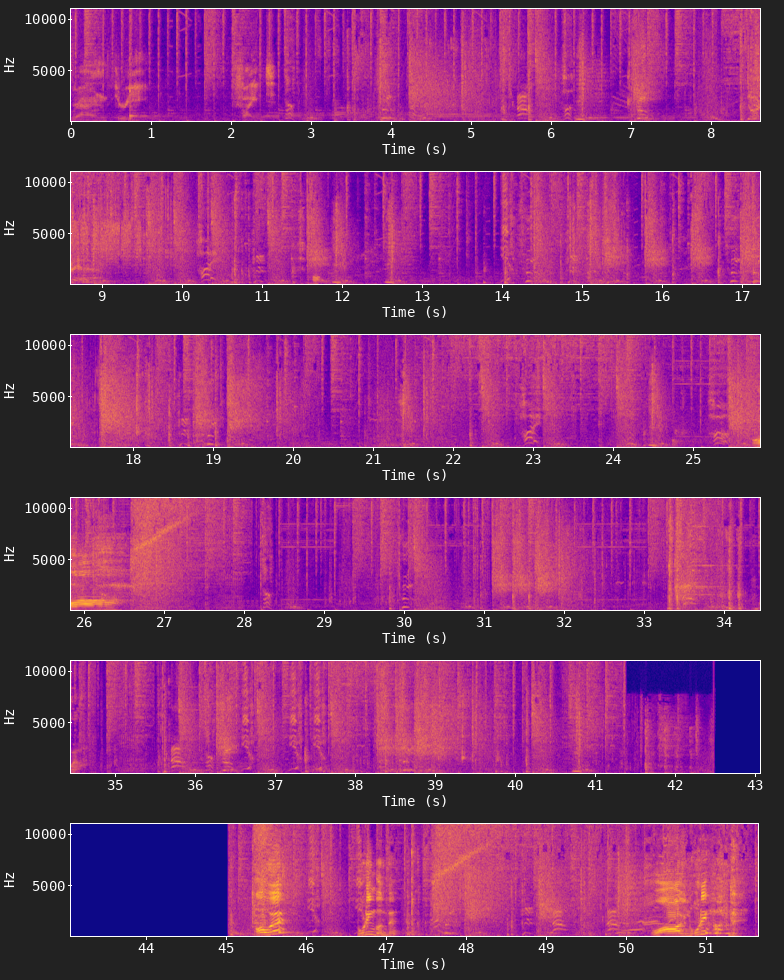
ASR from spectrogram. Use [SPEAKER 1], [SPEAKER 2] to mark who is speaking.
[SPEAKER 1] Round three. Fight.
[SPEAKER 2] 어? 와. 아 왜? 노린 건데? 와 이거 노린 건데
